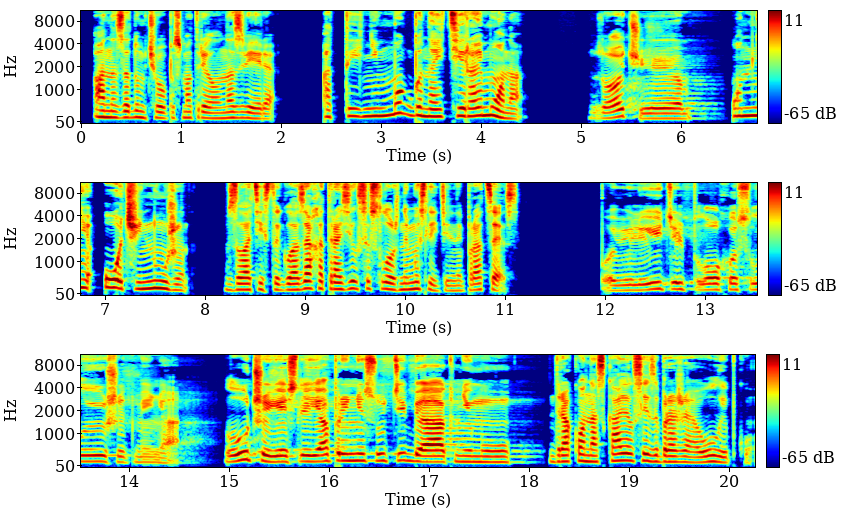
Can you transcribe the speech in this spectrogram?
— Анна задумчиво посмотрела на зверя. «А ты не мог бы найти Раймона?» «Зачем?» «Он мне очень нужен». В золотистых глазах отразился сложный мыслительный процесс. «Повелитель плохо слышит меня. Лучше, если я принесу тебя к нему». Дракон оскалился, изображая улыбку.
